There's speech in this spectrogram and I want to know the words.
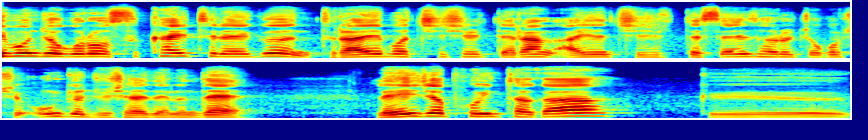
기본적으로 스카이 트랙은 드라이버 치실 때랑 아이언 치실 때 센서를 조금씩 옮겨 주셔야 되는데 레이저 포인터가 그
